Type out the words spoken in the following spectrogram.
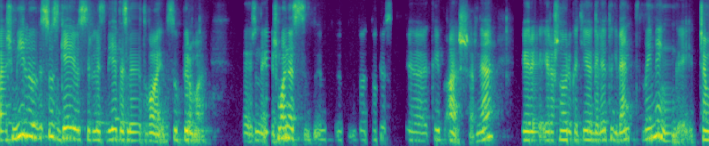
Aš myliu visus gėjus ir lesbietės Lietuvoje visų pirma. E, žinai, žmonės tokius e, kaip aš, ar ne? Ir, ir aš noriu, kad jie galėtų gyventi laimingai. Čia,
